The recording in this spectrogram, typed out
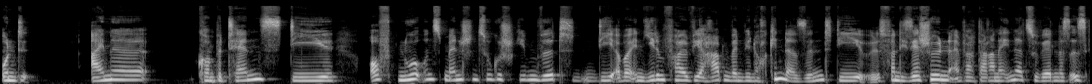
Und eine Kompetenz, die oft nur uns Menschen zugeschrieben wird, die aber in jedem Fall wir haben, wenn wir noch Kinder sind. Die, das fand ich sehr schön, einfach daran erinnert zu werden. Das ist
